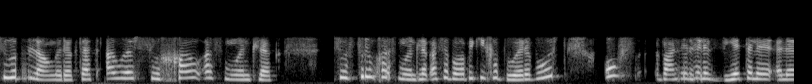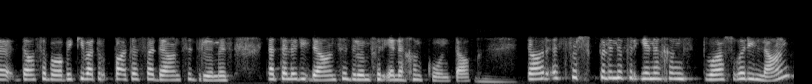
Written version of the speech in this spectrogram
so belangrik dat ouers so gou as moontlik so vroeg as moontlik as 'n babatjie gebore word of wanneer hulle weet hulle hulle daar's 'n babatjie wat op pad is wat down syndroom is dat hulle die down syndroom vereniging kontak. Hmm. Daar is verskillende verenigings dwars oor die land.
